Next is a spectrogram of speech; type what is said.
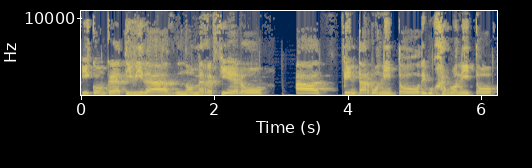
y con creatividad no me refiero a pintar bonito o dibujar bonito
